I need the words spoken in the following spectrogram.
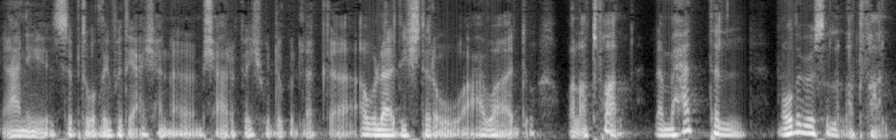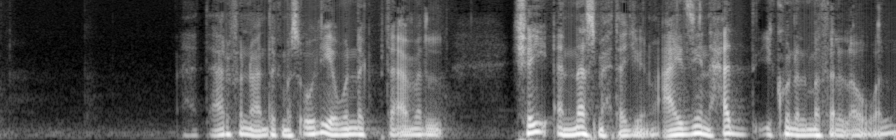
يعني سبت وظيفتي عشان مش عارف إيش واللي يقول لك أولادي اشتروا عواد والأطفال. لما حتى الموضوع بيوصل للأطفال. تعرف إنه عندك مسؤولية وإنك بتعمل شيء الناس محتاجينه. عايزين حد يكون المثل الأول.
